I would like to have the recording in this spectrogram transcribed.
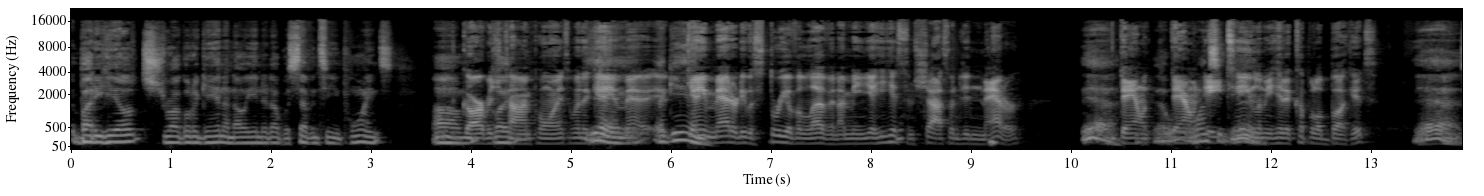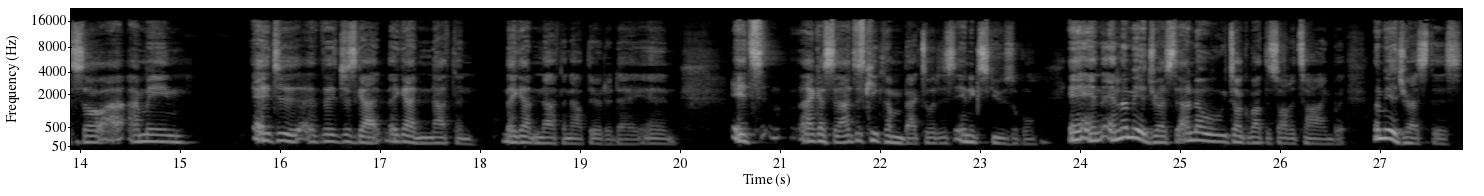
Buddy Hield struggled again. I know he ended up with 17 points. Um, garbage but, time points when the yeah, game ma- again, game mattered. He was three of eleven. I mean, yeah, he hit some shots when it didn't matter. Yeah, down down eighteen. Again. Let me hit a couple of buckets. Yeah, so I, I mean, it just they just got they got nothing. They got nothing out there today, and it's like I said. I just keep coming back to it. It's inexcusable. And, and, and let me address that. I know we talk about this all the time, but let me address this.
